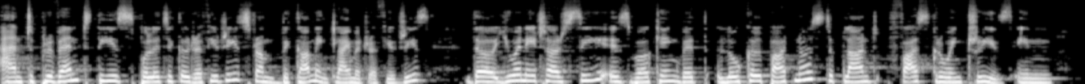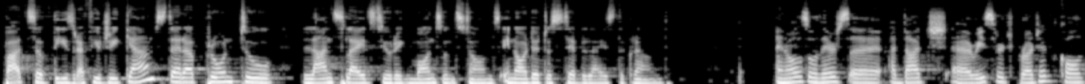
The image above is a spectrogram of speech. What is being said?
And to prevent these political refugees from becoming climate refugees, the UNHRC is working with local partners to plant fast growing trees in parts of these refugee camps that are prone to landslides during monsoon storms in order to stabilize the ground. And also, there's a, a Dutch uh, research project called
